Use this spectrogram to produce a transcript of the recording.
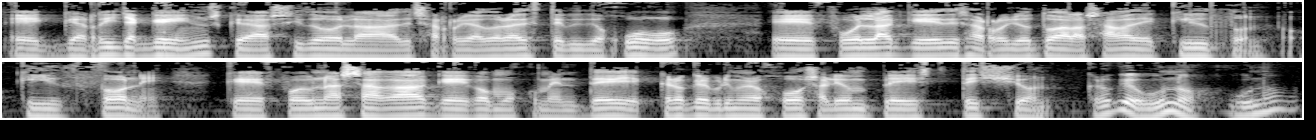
eh, Guerrilla Games, que ha sido la desarrolladora de este videojuego, fue la que desarrolló toda la saga de Killzone, o Killzone, que fue una saga que, como os comenté, creo que el primer juego salió en PlayStation, creo que uno, uno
